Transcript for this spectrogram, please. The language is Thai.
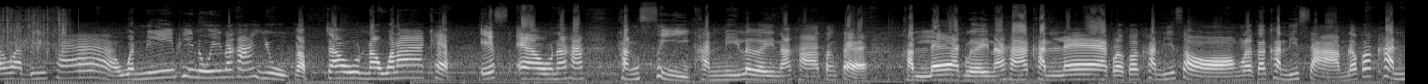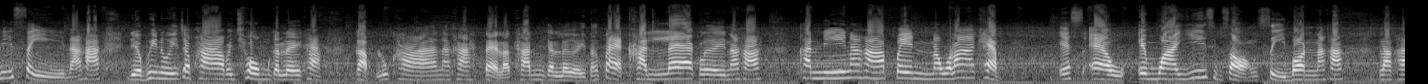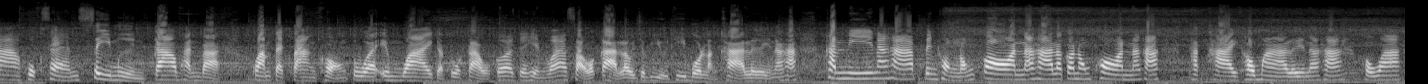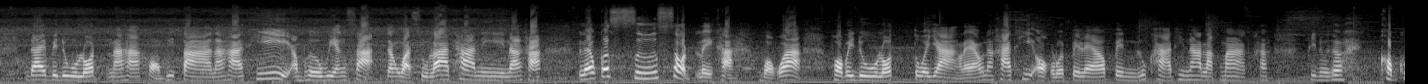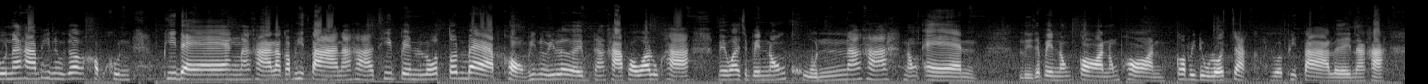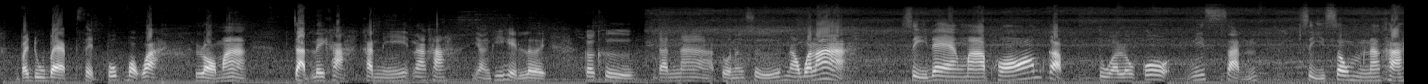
สวัสดีค่ะ วันนี้พี่นุ้ยนะคะอยู่กับเจ้านาวาร่าแคป SL นะคะ ทั้ง 4 คันนี้เลยนะคะ ตั้งแต่คันแรกเลยนะคะ คันแรกแล้วก็คันที่ 2 แล้วก็คันที่ 3 แล้วก็คันทีสี่ 4 นะคะ เดี๋ยวพี่นุ้ยจะพาไปชมกันเลยค่ะ กับลูกค้านะคะ แต่ละท่านกันเลย ตั้งแต่คันแรกเลยนะคะ คันนี้นะคะเป็นนาวาราแคป SL MY 22 สีบอลนะคะ ราคา 649,000 บาท ความแตกต่างของตัว MY กับตัวเก่าก็จะเห็นว่าเสาอากาศเราจะไปอยู่ที่บนหลังคาเลยนะคะ คันนี้นะคะเป็นของน้องกรณ์นะคะ แล้วก็น้องพรนะคะ ทักทายเข้ามาเลยนะคะ เพราะว่าได้ไปดูรถนะคะของพี่ตานะคะ ที่อำเภอเวียงสะจังหวัดสุราษฎร์ธานีนะคะ แล้วก็ซื้อสดเลยค่ะ บอกว่าพอไปดูรถตัวอย่างแล้วนะคะ ที่ออกรถไปแล้วเป็นลูกค้าที่น่ารักมากค่ะ พี่นุ้ยก็ขอบคุณนะคะ พี่นุ้ยก็ขอบคุณพี่แดงนะคะ แล้วก็พี่ตานะคะ ที่เป็นรถต้นแบบของพี่นุ้ยเลยนะคะ เพราะว่าลูกค้าไม่ว่าจะเป็นน้องขุนนะคะ น้องแอน หรือจะเป็นน้องกรณ์น้องพร ก็ไปดูรถจากรถพี่ตาเลยนะคะ ไปดูแบบเสร็จปุ๊บบอกว่าหล่อมากจัดเลยค่ะคันนี้นะคะ อย่างที่เห็นเลยก็คือด้านหน้าตัวหนังสือนาวาร่าสีแดงมาพร้อมกับตัวโลโก้นิสสันสีส้มนะคะ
